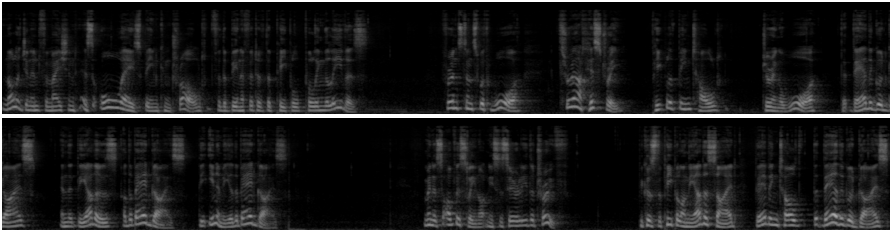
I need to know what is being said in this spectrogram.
knowledge and information has always been controlled for the benefit of the people pulling the levers. For instance, with war, throughout history, people have been told during a war that they're the good guys and that the others are the bad guys. The enemy are the bad guys. I mean, it's obviously not necessarily the truth. Because the people on the other side, they're being told that they're the good guys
